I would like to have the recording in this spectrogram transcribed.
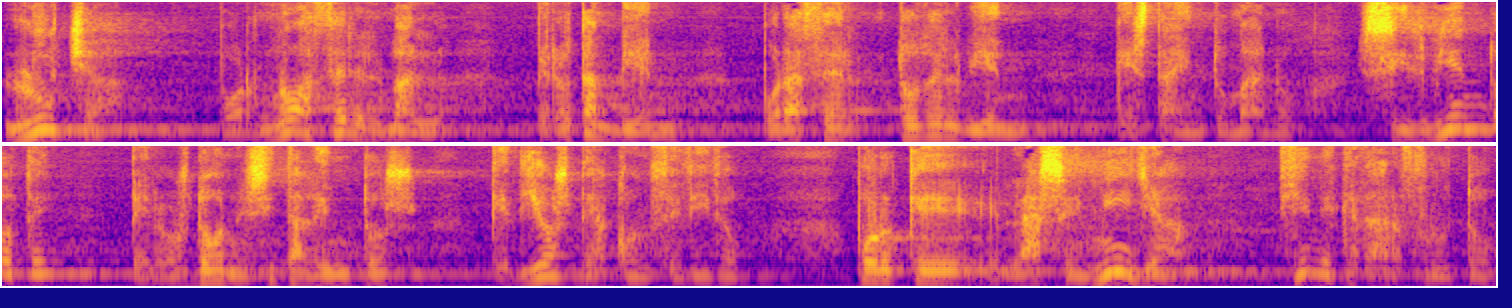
Lucha por no hacer el mal, pero también por hacer todo el bien que está en tu mano, sirviéndote de los dones y talentos que Dios te ha concedido. Porque la semilla tiene que dar fruto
